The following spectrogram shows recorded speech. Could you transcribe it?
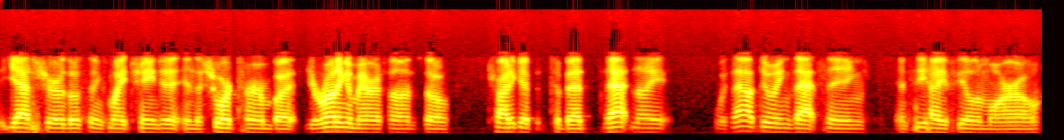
Yes, sure, those things might change it in the short term, but you're running a marathon, so try to get to bed that night without doing that thing and see how you feel tomorrow.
